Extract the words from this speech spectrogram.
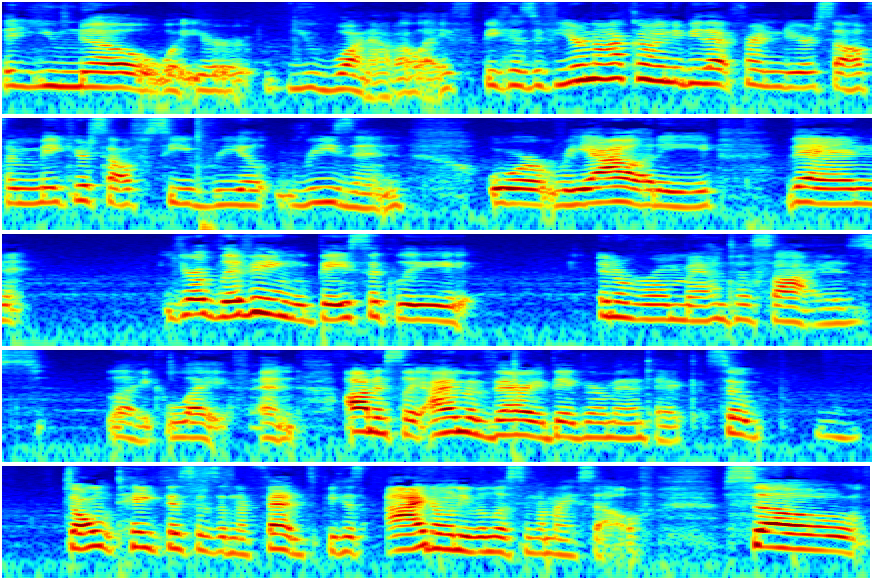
that you know what you're you want out of life because if you're not going to be that friend to yourself and make yourself see real reason or reality, then you're living basically in a romanticized like life. And honestly, I'm a very big romantic. So don't take this as an offense because I don't even listen to myself. So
